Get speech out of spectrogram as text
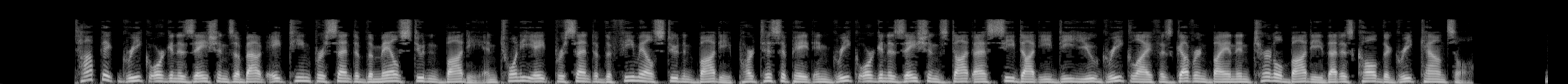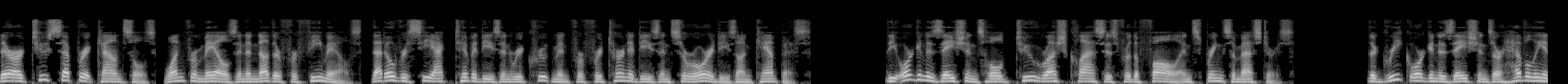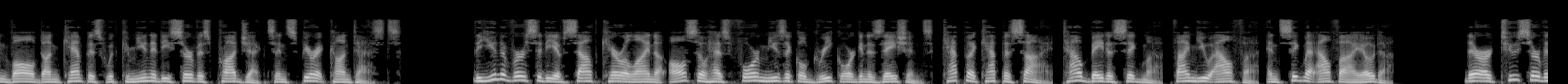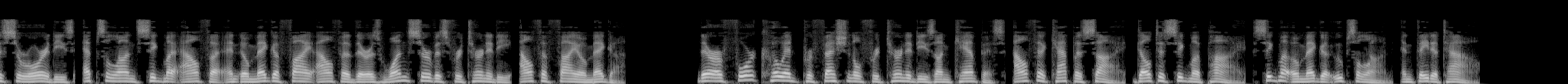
Topic Greek organizations About 18% of the male student body and 28% of the female student body participate in Greek organizations. Sc.edu Greek life is governed by an internal body that is called the Greek Council. There are two separate councils, one for males and another for females, that oversee activities and recruitment for fraternities and sororities on campus. The organizations hold two rush classes for the fall and spring semesters. The Greek organizations are heavily involved on campus with community service projects and spirit contests. The University of South Carolina also has four musical Greek organizations, Kappa Kappa Psi, Tau Beta Sigma, Phi Mu Alpha, and Sigma Alpha Iota. There are two service sororities, Epsilon Sigma Alpha and Omega Phi Alpha There is one service fraternity, Alpha Phi Omega. There are four co-ed professional fraternities on campus, Alpha Kappa Psi, Delta Sigma Pi, Sigma Omega Upsilon, and Theta Tau.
